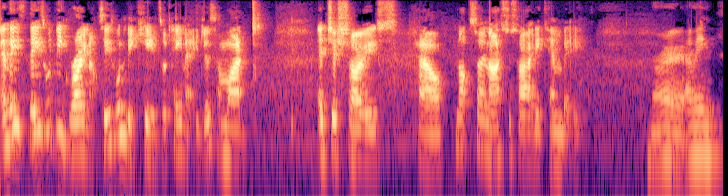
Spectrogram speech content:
And these these would be grown ups. These wouldn't be kids or teenagers. I'm like, it just shows how not so nice society can be. No, I mean,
